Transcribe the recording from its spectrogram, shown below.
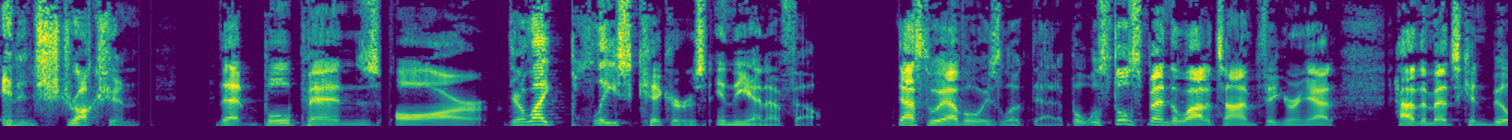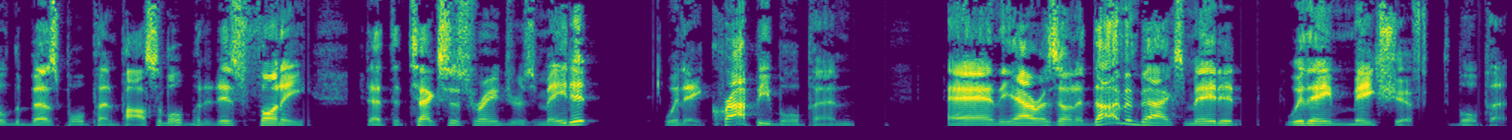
an instruction that bullpens are they're like place kickers in the NFL. That's the way I've always looked at it. But we'll still spend a lot of time figuring out how the Mets can build the best bullpen possible. But it is funny that the Texas Rangers made it with a crappy bullpen and the Arizona Diamondbacks made it with a makeshift bullpen.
